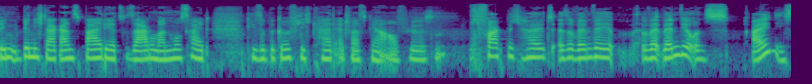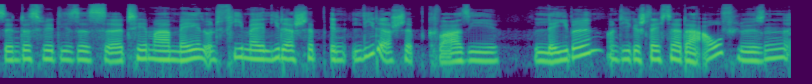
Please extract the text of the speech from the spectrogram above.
bin, bin ich da ganz bei dir zu sagen, man muss halt diese Begrifflichkeit etwas mehr auflösen. Ich frage mich halt, also wenn wir, wenn wir uns einig sind, dass wir dieses äh, Thema Male und Female Leadership in Leadership quasi labeln und die Geschlechter da auflösen,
